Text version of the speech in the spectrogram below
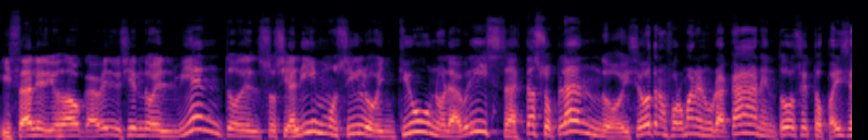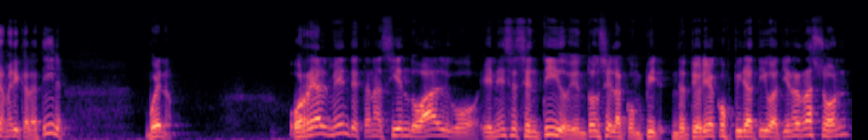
Y sale Diosdado Cabello diciendo el viento del socialismo siglo XXI, la brisa, está soplando y se va a transformar en huracán en todos estos países de América Latina. Bueno, o realmente están haciendo algo en ese sentido y entonces la, teoría conspirativa tiene razón,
